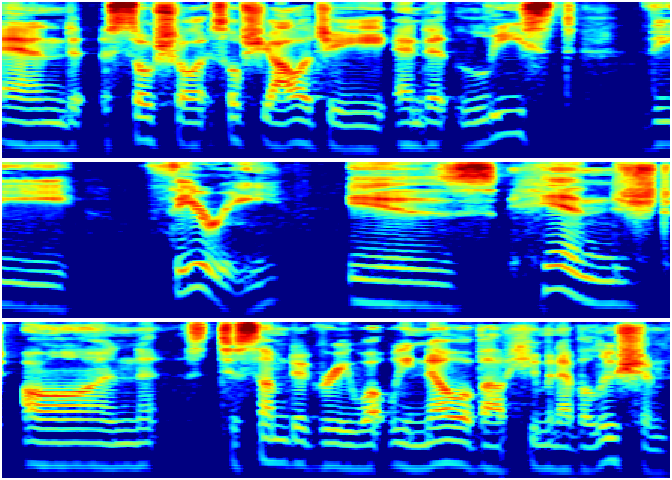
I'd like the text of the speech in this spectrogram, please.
and social sociology, and at least the theory is hinged on, to some degree, what we know about human evolution.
